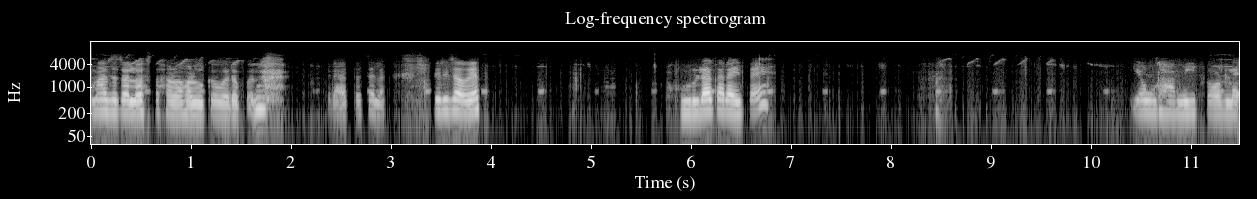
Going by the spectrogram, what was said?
माझं चालू असतं हळूहळू कवर पण. तर आता चला तरी जाऊयात. हुरडा करायचा आहे. एवढा मी तोडलाय.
